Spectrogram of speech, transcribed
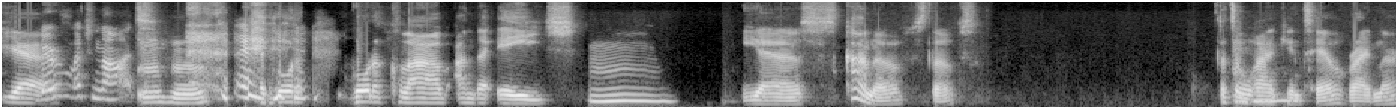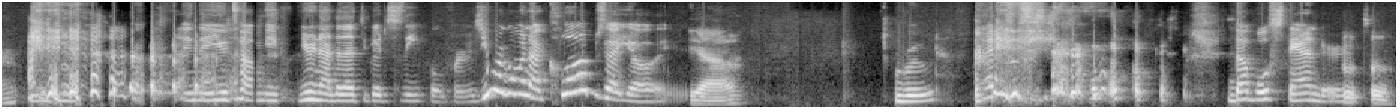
Yeah. Very much not. Mm-hmm. Go to go to club underage. Mm. Yes, kind of stuff. That's all I can mm-hmm. tell right now. and then you tell me you're not allowed to go to sleepovers. You were going to clubs at your Yeah. rude. Double standard. Mm-mm.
